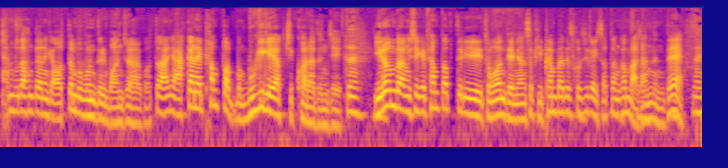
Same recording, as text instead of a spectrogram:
전부 다 한다는 게 어떤 부분들 먼저 하고 또 아니 약간의 편법 뭐 무기계약 직화라든지 네. 이런 방식의 편법들이 동원되면서 비판받을 소지가 있었던 건 맞았는데 네.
